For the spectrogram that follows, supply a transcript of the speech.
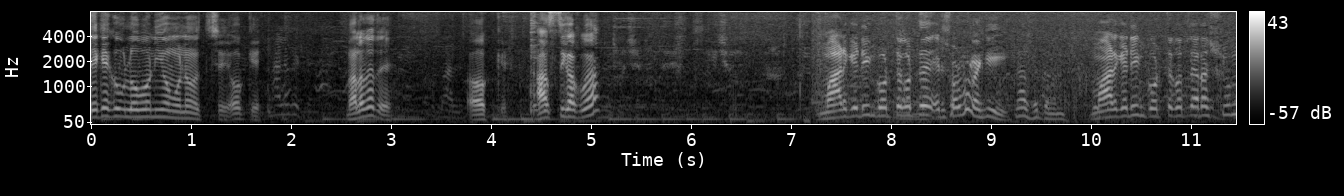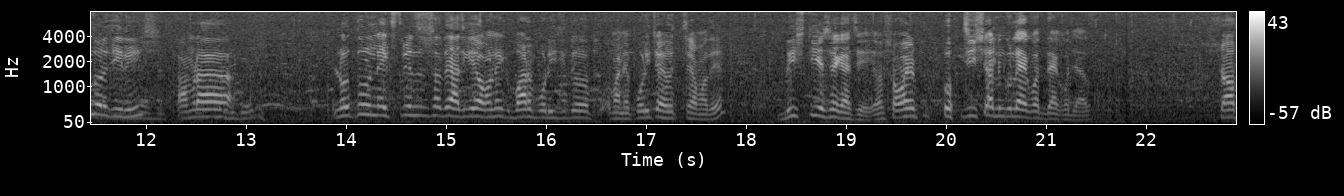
দেখে খুব লোভনীয় মনে হচ্ছে। ওকে। ভালো খেতে। ওকে। আসছি কাকু মার্কেটিং করতে করতে এটা সরবো নাকি? মার্কেটিং করতে করতে একটা সুন্দর জিনিস আমরা নতুন এক্সপিরিয়েন্সের সাথে আজকে অনেকবার পরিচিত মানে পরিচয় হচ্ছে আমাদের। বৃষ্টি এসে গেছে সবাই পজিশনগুলো একবার দেখো জাস্ট সব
